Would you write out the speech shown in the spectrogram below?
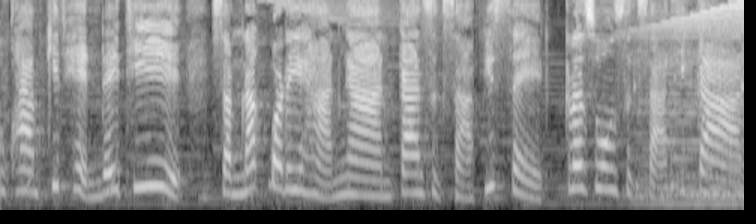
งความคิดเห็นได้ที่สำนักบริหารงานการศึกษาพิเศษ กระทรวงศึกษาธิการ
